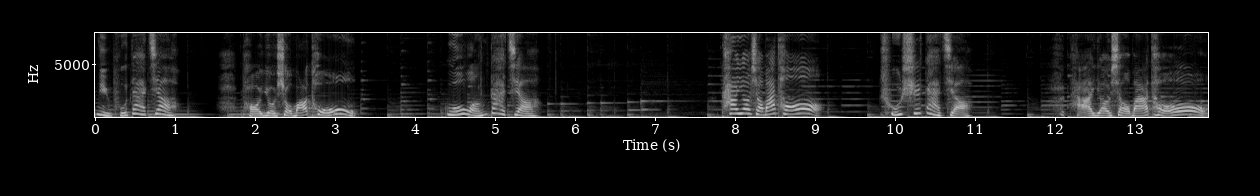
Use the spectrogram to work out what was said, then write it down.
女仆大叫。她要小马桶！国王大叫。她要小马桶！厨师大叫。她要小马桶！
